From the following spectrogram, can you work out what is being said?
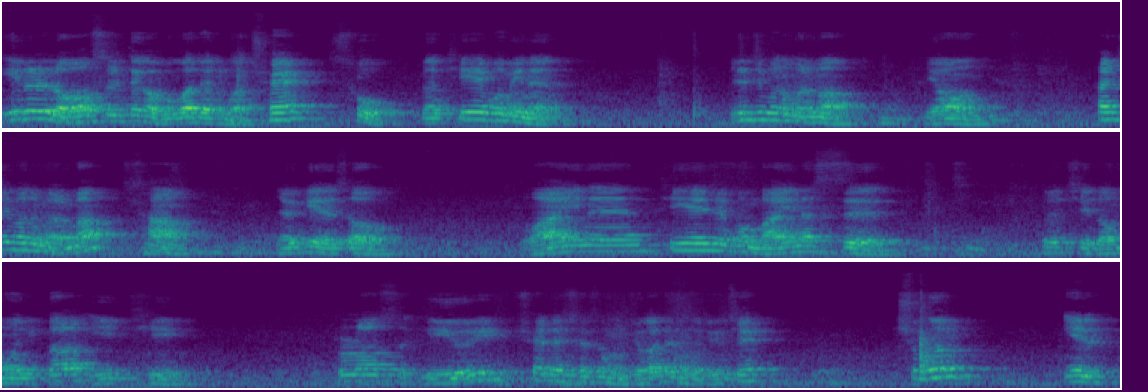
1을 넣었을 때가 뭐가 되는 거야? 최소. 그러니까 t의 범위는 1 집어넣으면 얼마? 0. 8 집어넣으면 얼마? 3. 여기에서 y는 t의 제곱 마이너스 그렇지 넘으니까 2t 플러스 2의 최대 최소 문제가 되는 거지 그치? 축은 1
